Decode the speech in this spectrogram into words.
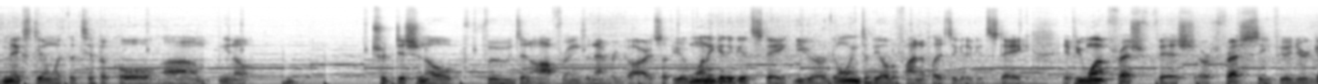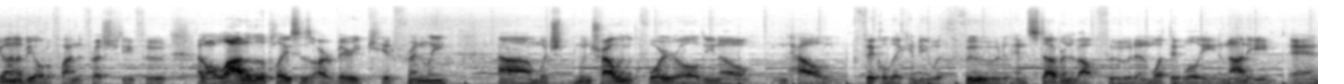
mixed in with the typical, um, you know, traditional foods and offerings in that regard. So if you want to get a good steak, you are going to be able to find a place to get a good steak. If you want fresh fish or fresh seafood, you're gonna be able to find the fresh seafood. And a lot of the places are very kid friendly, um, which when traveling with a four-year-old, you know, how fickle they can be with food and stubborn about food and what they will eat and not eat. And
